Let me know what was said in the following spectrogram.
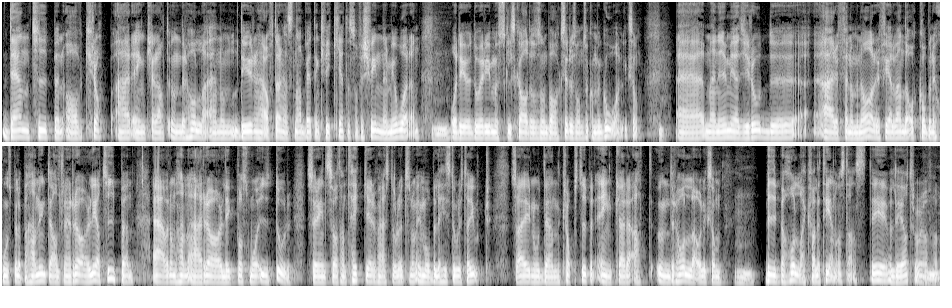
den typen av kropp är enklare att underhålla än om det är ju den här, ofta den här snabbheten, kvickheten som försvinner med åren. Mm. Och det då är det ju muskelskador och sån baksida och sånt som kommer gå. Liksom. Mm. Eh, men i och med att Giroud eh, är fenomenal i felvända och kombinationsspelet men han är ju inte alltid den rörliga typen. Även om han är rörlig på små ytor så är det inte så att han täcker de här storheterna som Immobile historiskt har gjort. Så är ju nog den kroppstypen enklare att underhålla och liksom mm. bibehålla kvaliteten någonstans. Det är väl det jag tror i alla fall.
